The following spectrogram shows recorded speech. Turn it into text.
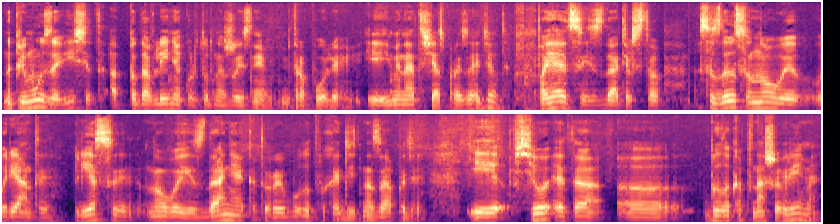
напрямую зависит от подавления культурной жизни в метрополии. И именно это сейчас произойдет. Появятся издательства, создаются новые варианты прессы, новые издания, которые будут выходить на Западе. И все это э, было как в наше время.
